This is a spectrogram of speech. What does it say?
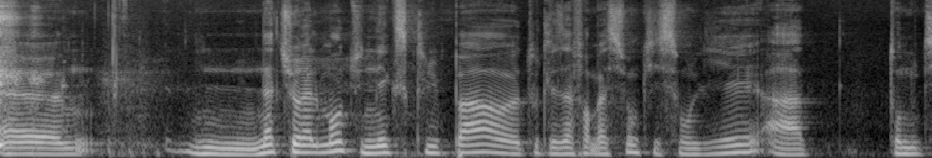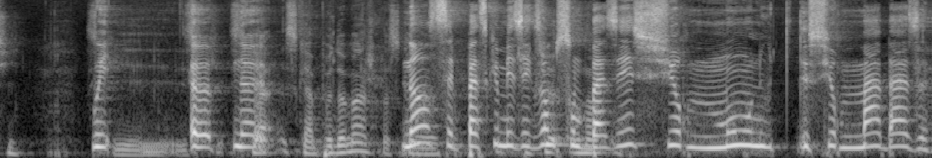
Euh, naturellement, tu n'exclus pas euh, toutes les informations qui sont liées à ton outil. Oui. Euh, ce, qui est, un peu dommage. Parce que non, c'est parce que mes exemples sont basés sur, mon, sur ma base.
